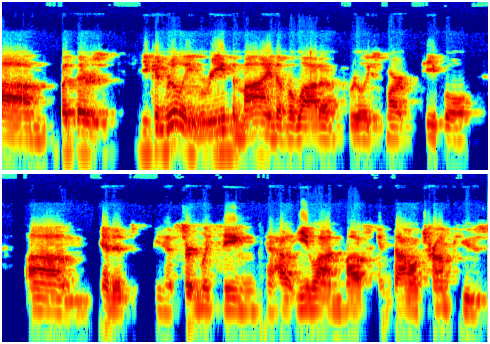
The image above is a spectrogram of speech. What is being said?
Um, but there's, you can really read the mind of a lot of really smart people, um, and it's, you know, certainly seeing how Elon Musk and Donald Trump use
